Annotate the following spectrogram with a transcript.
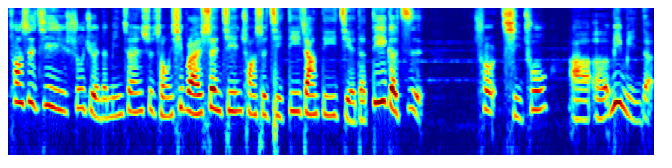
创世纪书卷的名称是从希伯来圣经创世纪第一章第一节的第一个字出起初。啊，而命名的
